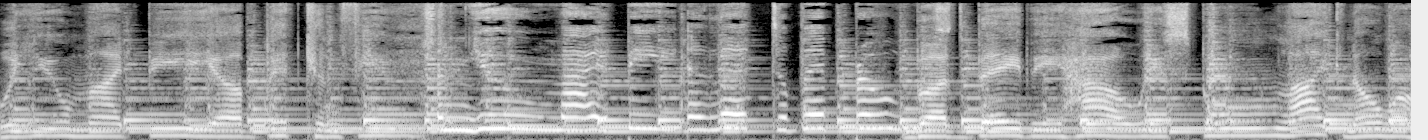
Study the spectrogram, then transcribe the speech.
Well, you might be a bit confused. And you might be a little bit bruised. But baby, how we spoon like no one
